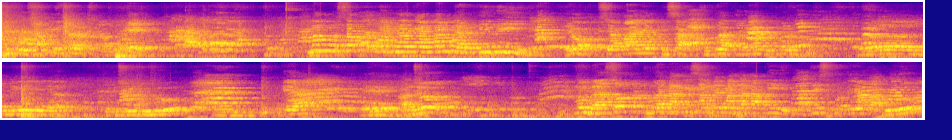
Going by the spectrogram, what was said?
Pinter. Oke. Mengusap telinga kanan dan kiri. Ayo, siapa yang bisa? Coba kalian ber. Eh, gini ya. Jadi sini dulu. Oke ya. Oke, lanjut. Membasuh kedua kaki sampai mata kaki. Tadi seperti yang Pak Guru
